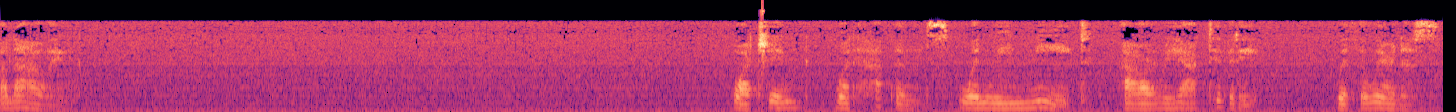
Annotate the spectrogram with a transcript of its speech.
allowing. Watching what happens when we meet our reactivity with awareness.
